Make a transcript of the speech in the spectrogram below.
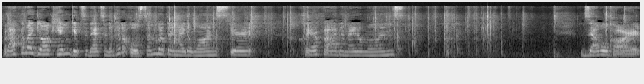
But I feel like y'all can get to that Ten of Pentacles. Tell me about that Knight of Wands, Spirit. Clarify the Knight of Wands. Devil card.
